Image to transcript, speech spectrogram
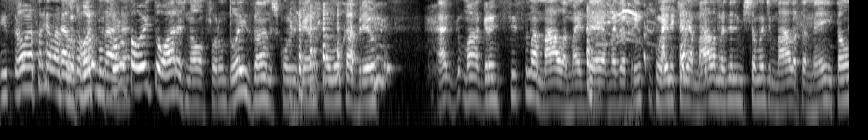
Então essa relação é, não, foram, não foram né? só oito horas, não, foram dois anos convivendo com o Louco Abreu. É uma grandíssima mala, mas é, mas eu brinco com ele que ele é mala, mas ele me chama de mala também, então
